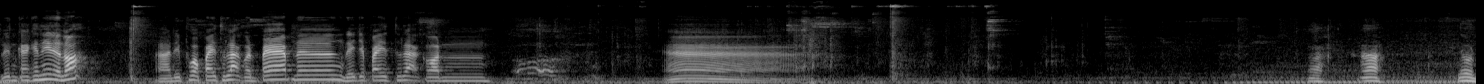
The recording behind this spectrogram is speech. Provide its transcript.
เล่นกันแค่นี้เลยเนาะ อ่าเดี๋ยวพ่อไปธุระก่อนแป๊บหนึ่งเดี๋ยวจะไปธุระก่อนโอ้อ่าอะอะนู่น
